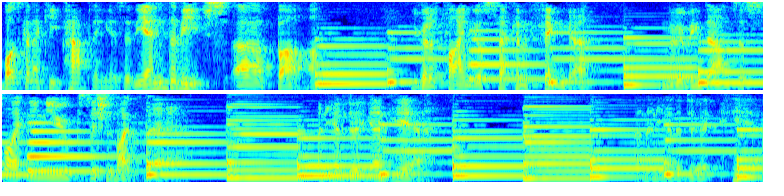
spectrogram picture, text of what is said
what's going to keep happening is at the end of each uh, bar, you're going to find your second finger moving down to a slightly new position, like there. And you're going to do it again here. And then you're going to do it here.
